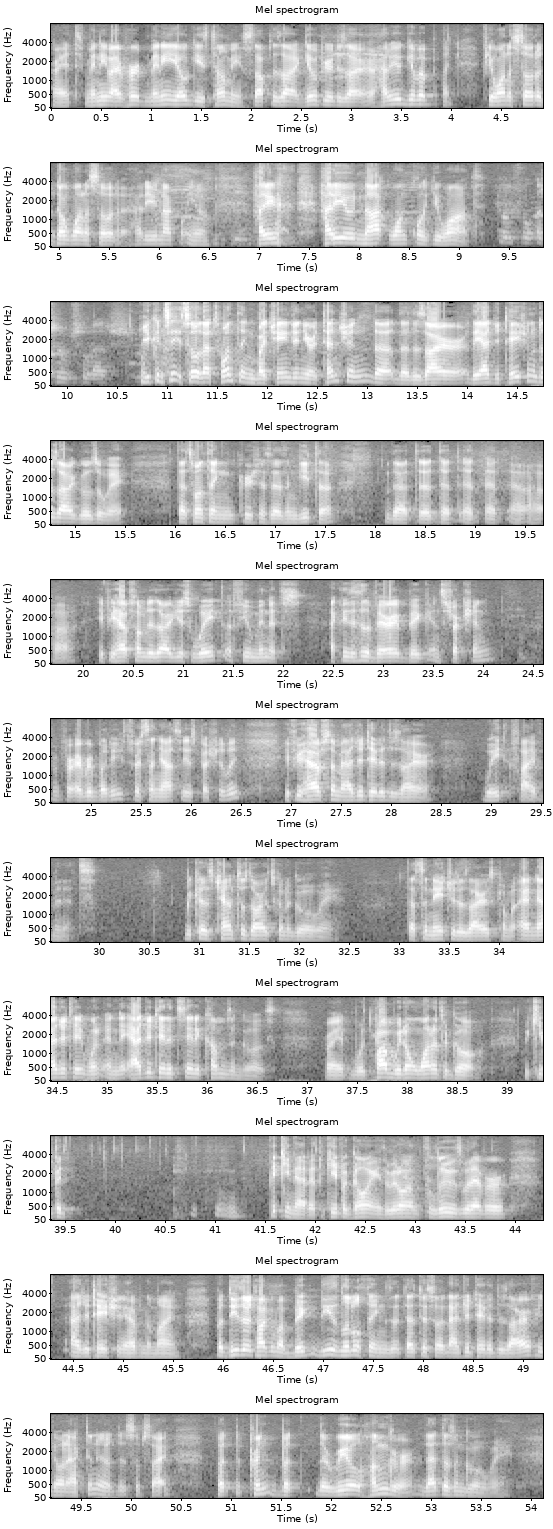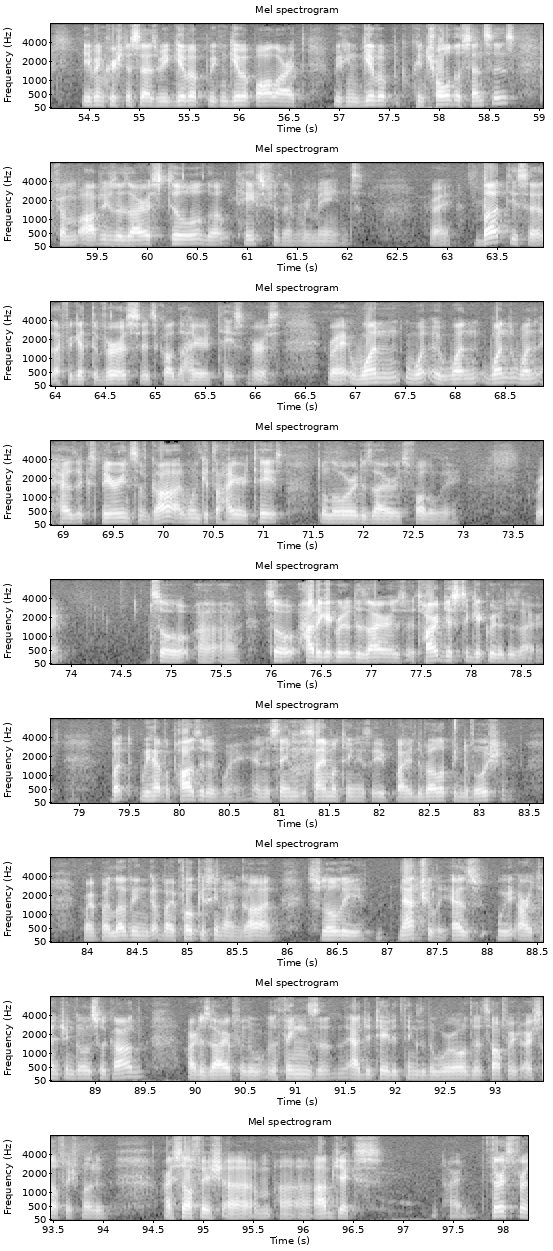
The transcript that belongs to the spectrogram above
Right. Many I've heard many yogis tell me, stop desire. Give up your desire. How do you give up? Like, if you want a soda, don't want a soda. How do you not? You know, how do you how do you not want what you want? Don't focus on sodas. You can see. So that's one thing. By changing your attention, the the desire, the agitation of desire goes away. That's one thing Krishna says in Gita. That uh, that that, that uh, uh, if you have some desire, just wait a few minutes. Actually, this is a very big instruction for everybody, for sannyasi especially. If you have some agitated desire, wait five minutes, because chances are it's going to go away. That's the nature desires come and agitate when in the agitated state it comes and goes, right? With problem we don't want it to go we keep it picking at it to keep it going so we don't lose whatever agitation you have in the mind. But these are talking about big these little things that that's just an agitated desire. If you don't act in it, it'll just subside. But the print but the real hunger, that doesn't go away. Even Krishna says we give up we can give up all our we can give up control the senses from objects of desire, still the taste for them remains. Right? But he says, I forget the verse, it's called the higher taste verse right? One, one, one, one has experience of God, one gets a higher taste, the lower desires fall away, right? So, uh, uh, so how to get rid of desires? It's hard just to get rid of desires, but we have a positive way, and the same simultaneously by developing devotion, right? By loving, by focusing on God, slowly, naturally, as we our attention goes to God, our desire for the, the things, the agitated things of the world, that selfish, our selfish motive, our selfish um, uh, objects, our thirst for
